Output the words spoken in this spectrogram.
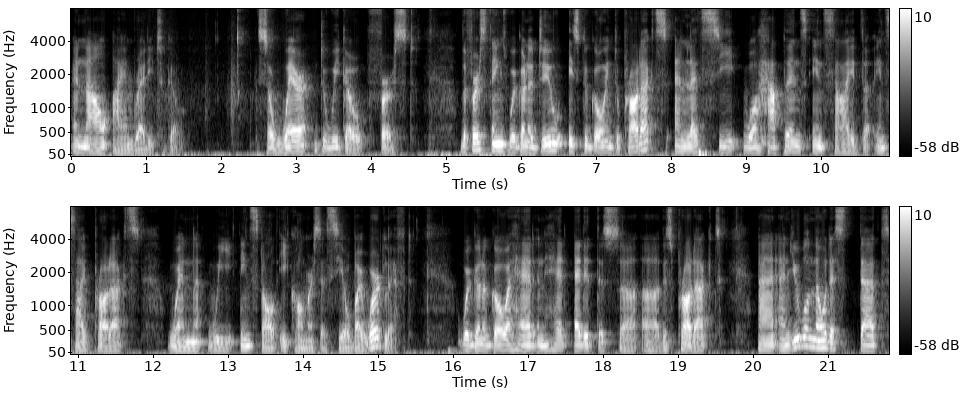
And now I am ready to go. So where do we go first? The first things we're going to do is to go into products and let's see what happens inside the inside products when we install e-commerce SEO by WordLift we're going to go ahead and head edit this, uh, uh, this product. And, you will notice that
